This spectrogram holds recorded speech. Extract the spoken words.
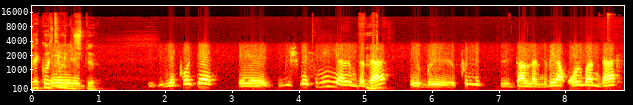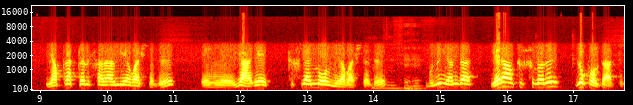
rekolte e, mi düştü? Rekolte e, düşmesinin yanında da e, fındık dallarında veya ormanda yaprakları sararmaya başladı. E, yani küflenme olmaya başladı. Bunun yanında yeraltı suları yok oldu artık.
